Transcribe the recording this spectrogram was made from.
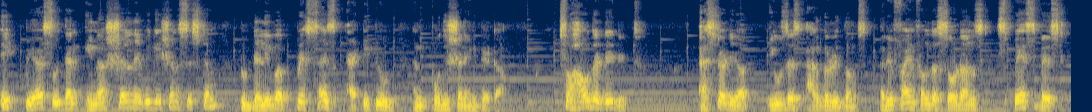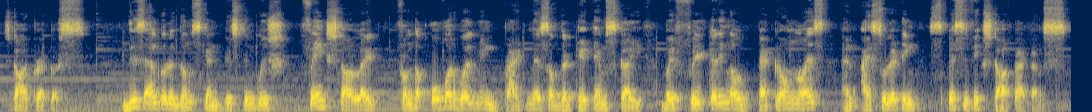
It pairs with an inertial navigation system to deliver precise attitude and positioning data. So how they did it? Astradia uses algorithms refined from the Sodern's space-based star trackers. These algorithms can distinguish faint starlight from the overwhelming brightness of the daytime sky by filtering out background noise and isolating specific star patterns.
